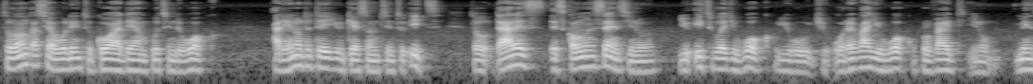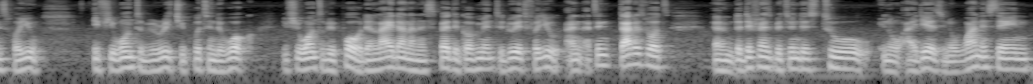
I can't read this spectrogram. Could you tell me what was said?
So long as you're willing to go out there and put in the work, at the end of the day you get something to eat. So that is is common sense, you know. You eat where you work. You, you whatever you work will provide, you know, means for you. If you want to be rich, you put in the work. If you want to be poor, then lie down and expect the government to do it for you. And I think that is what um, the difference between these two, you know, ideas. You know, one is saying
